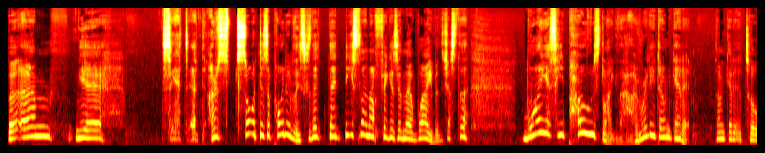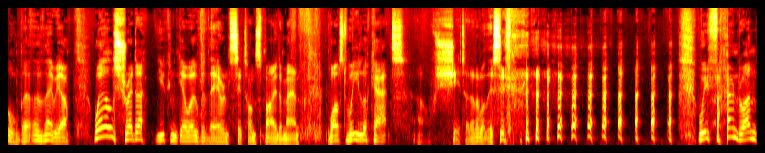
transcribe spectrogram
But um, yeah. See, I, I was sort of disappointed with these because they're, they're decent enough figures in their way, but just the why is he posed like that? I really don't get it. Don't get it at all, but uh, there we are. Well, Shredder, you can go over there and sit on Spider Man, whilst we look at. Oh, shit, I don't know what this is. we found one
